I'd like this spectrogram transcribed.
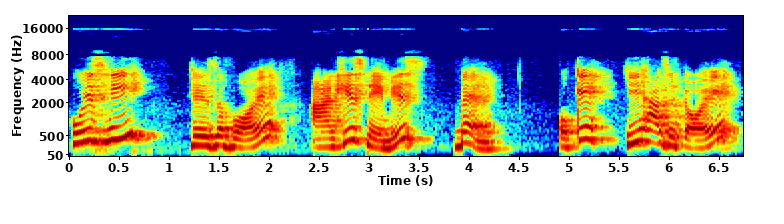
who is he? He is a boy and his name is Ben. Okay he has a toy.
